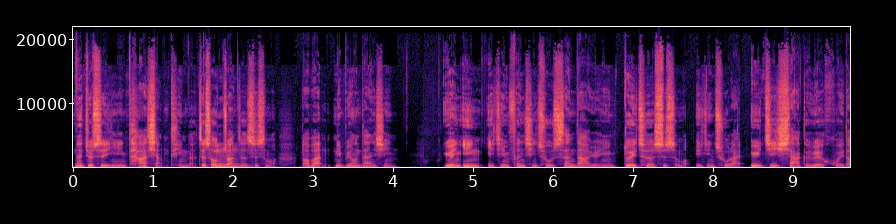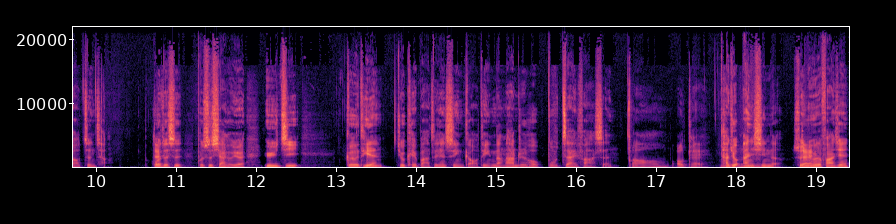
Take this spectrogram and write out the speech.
那就是已经他想听了。这时候转折是什么？老板，你不用担心。原因已经分析出三大原因，对策是什么已经出来，预计下个月回到正常，或者是不是下个月，预计隔天就可以把这件事情搞定，让他日后不再发生。哦，OK，他就安心了。所以你会发现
